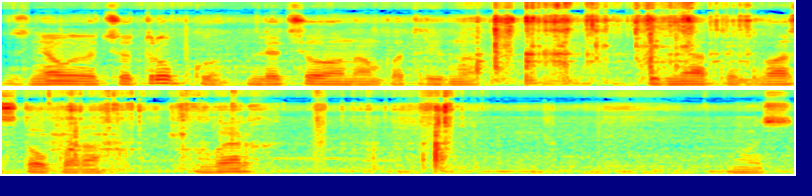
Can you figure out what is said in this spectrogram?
Зняли оцю трубку. Для цього нам потрібно підняти два стопора вверх. Ось.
